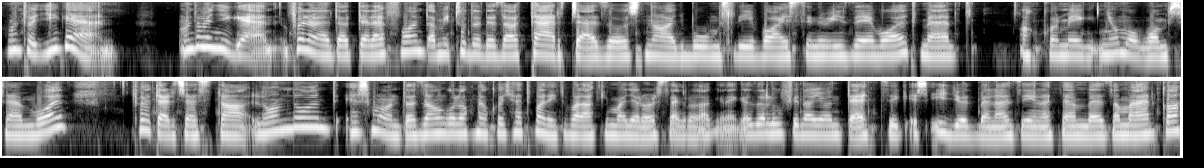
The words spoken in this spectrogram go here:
Mondta, hogy igen. Mondtam, hogy igen. Fölemelte a telefont, ami tudod, ez a tárcsázós, nagy boomsli vajszínű izé volt, mert akkor még nyomogom sem volt. Föltárcsázta Londont, és mondta az angoloknak, hogy hát van itt valaki Magyarországról, akinek ez a Luffy nagyon tetszik, és így jött bele az életembe ez a márka.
